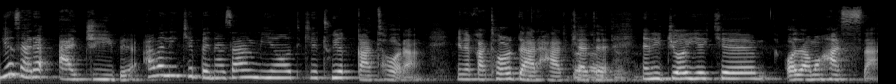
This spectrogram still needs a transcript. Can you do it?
یه ذره عجیبه. اول اینکه به نظر میاد که توی قطارن. یعنی قطار در حرکته. یعنی جایی که آدما هستن.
